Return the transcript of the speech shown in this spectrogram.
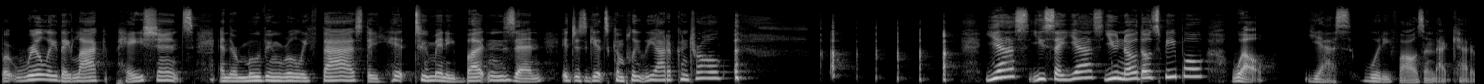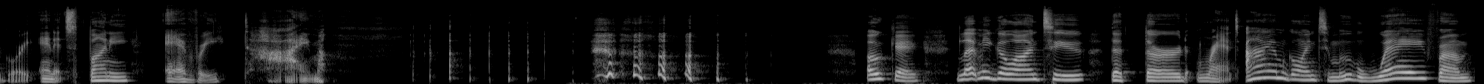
but really they lack patience and they're moving really fast? They hit too many buttons and it just gets completely out of control? yes, you say yes, you know those people? Well, yes, Woody falls in that category and it's funny every time. Okay, let me go on to the third rant. I am going to move away from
